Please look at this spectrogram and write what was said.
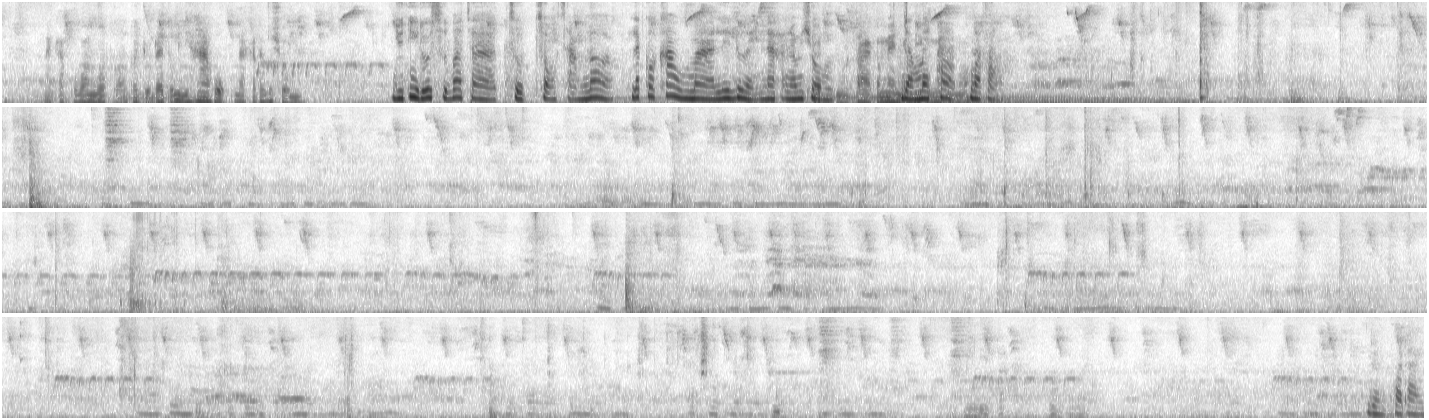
นะครับเพราะว่างวดก่อนก็จุดได้ตรงนี้56นะครับท่านผู้ชม อยู่นี่รู้สึกว่าจะจุดสองสามรอบ แล้วก็เข้ามาเรื่อยๆนะคะท่านผู้ชมหนูตาก็แม่นยังไม่พลาดแม่นเนาะนะคะ ไม่มีปะลงเท่าไหรื่องพอได้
